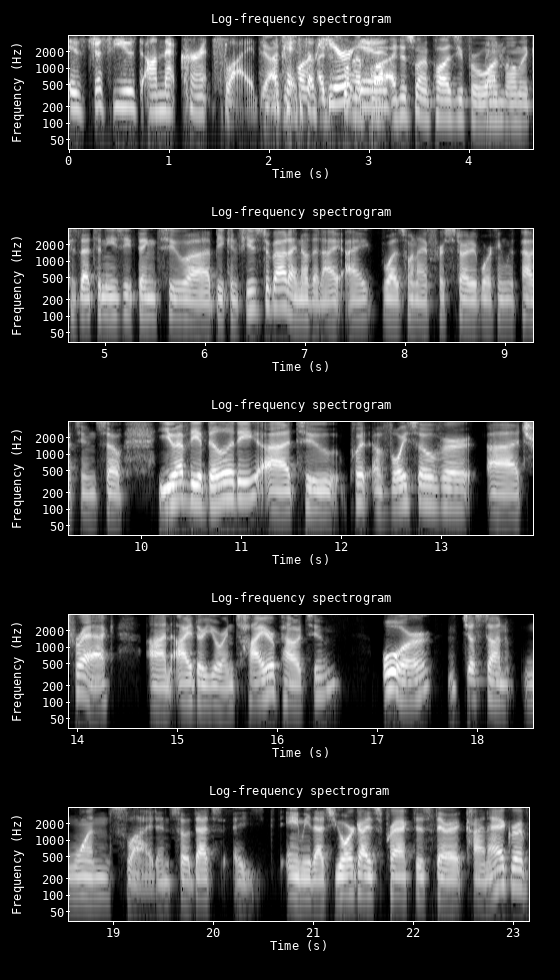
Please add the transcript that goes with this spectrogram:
is just used on that current slide. Yeah, okay, wanna, so here I is. I just want to pause you for one moment because that's an easy thing to uh, be confused about. I know that I, I was when I first started working with Powtoon. So you have the ability uh, to put a voiceover uh, track on either your entire Powtoon or mm. just on one slide. And so that's a, Ami, that's your guys' practice there at Conagra.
